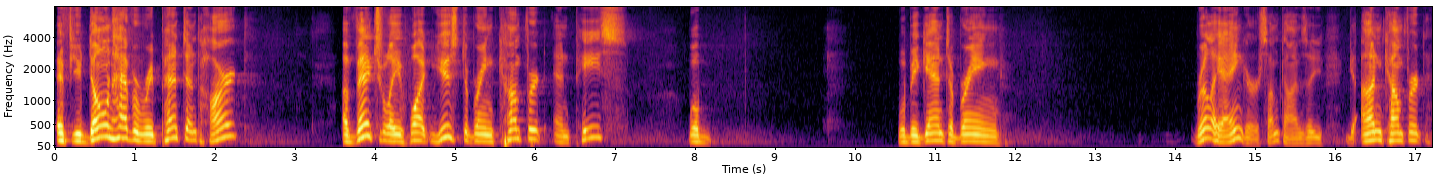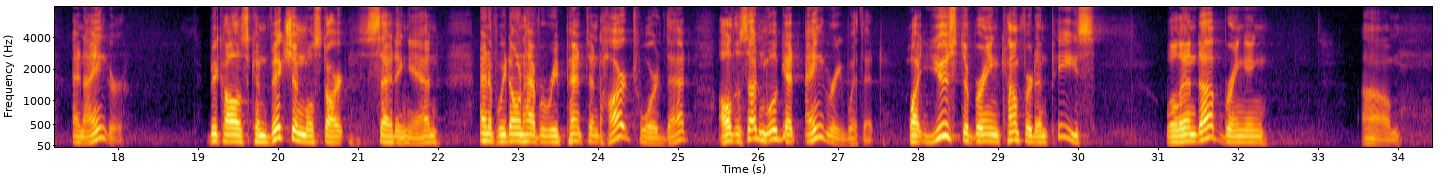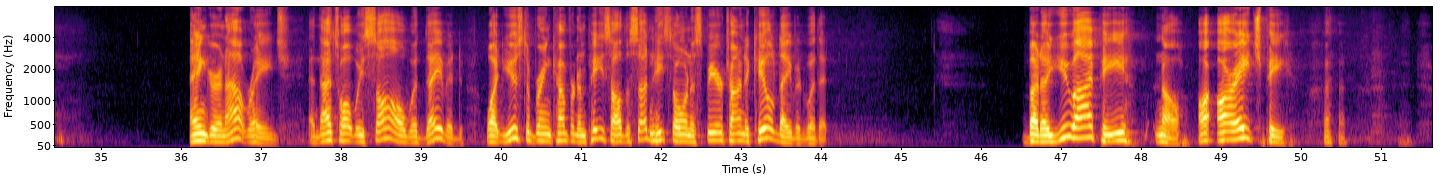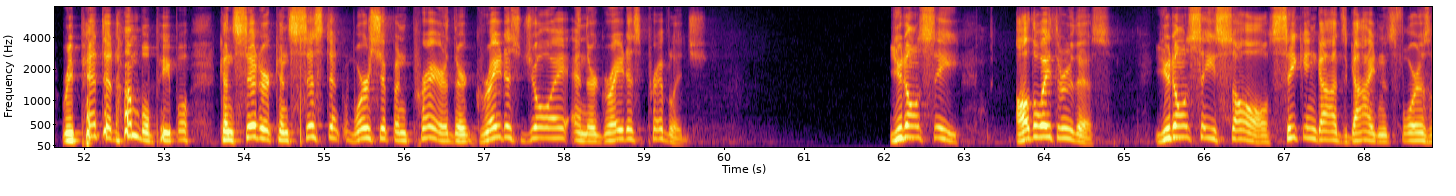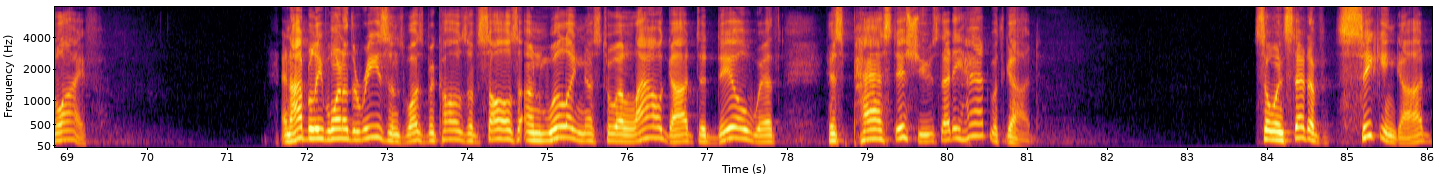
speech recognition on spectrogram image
if you don't have a repentant heart, eventually what used to bring comfort and peace will, will begin to bring really anger sometimes, uncomfort and anger, because conviction will start setting in. And if we don't have a repentant heart toward that, all of a sudden we'll get angry with it. What used to bring comfort and peace will end up bringing um, anger and outrage. And that's what we saw with David. What used to bring comfort and peace, all of a sudden he's throwing a spear trying to kill David with it. But a UIP, no, RHP, repentant, humble people consider consistent worship and prayer their greatest joy and their greatest privilege. You don't see, all the way through this, you don't see Saul seeking God's guidance for his life. And I believe one of the reasons was because of Saul's unwillingness to allow God to deal with his past issues that he had with God. So instead of seeking God,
